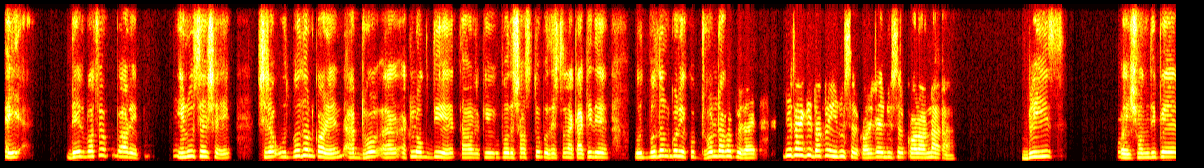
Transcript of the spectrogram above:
এই দেড় বছর পরে ইনুস এসে সেটা উদ্বোধন করেন আর এক লোক দিয়ে তার কি উপদেশ স্বাস্থ্য উপদেষ্টা না কাকি দিয়ে উদ্বোধন করে খুব ঢোল ডাকর পেরায়। যেটা কি ডক্টর ইনুসের করে, এটা ইনুসের করা না। ব্রিজ, ওই সন্দীপের,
